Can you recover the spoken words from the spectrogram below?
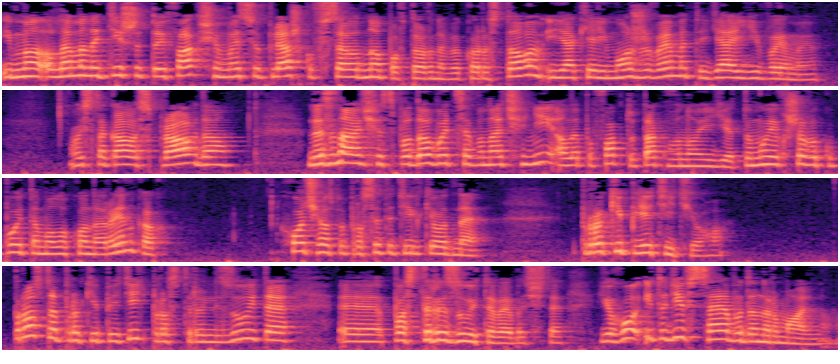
І, Але мене тішить той факт, що ми цю пляшку все одно повторно використовуємо, і як я її можу вимити, я її вимию. Ось така ось правда. Не знаю, чи сподобається вона чи ні, але по факту так воно і є. Тому, якщо ви купуєте молоко на ринках, хочу вас попросити тільки одне: прокип'ятіть його. Просто прокип'ятіть, простерилізуйте, е, постеризуйте, вибачте, його, і тоді все буде нормально.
